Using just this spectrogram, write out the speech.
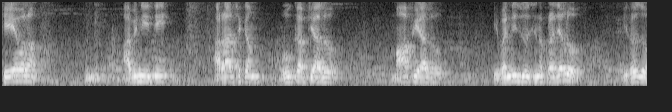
కేవలం అవినీతి అరాచకం భూ కబ్జాలు మాఫియాలు ఇవన్నీ చూసిన ప్రజలు ఈరోజు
